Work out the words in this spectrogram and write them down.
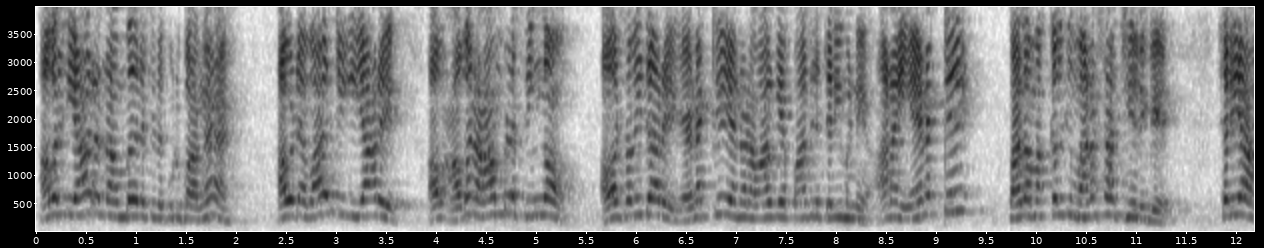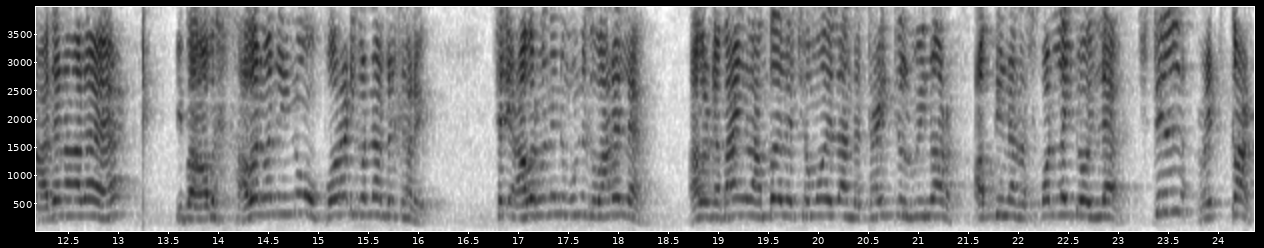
அவருக்கு யார் அந்த ஐம்பது லட்சத்தை கொடுப்பாங்க? அவருடைய வாழ்க்கைக்கு யாரு? அவர் ஆம்பளை சிங்கம். அவர் சொல்லிட்டாரு எனக்கு என்னோட வாழ்க்கையை பார்த்துக்க தெரியும்னு. ஆனா எனக்கு பல மக்களுக்கு மனசாட்சி இருக்கு. சரியா? அதனால இப்ப அவர் அவர் வந்து இன்னும் போராடி கொண்டான் இருக்காரு. சரி அவர் வந்து இன்னும் முன்னுக்கு வரல. அவரோட பேங்க்ல ஐம்பது லட்சமோ இல்ல அந்த டைட்டில் வினர் அப்படின்னு அந்த ஸ்பாட்லைட்டோ இல்ல. ஸ்டில் ரெட் கார்டு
